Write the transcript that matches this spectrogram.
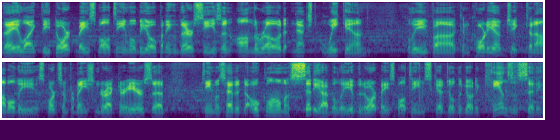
they, like the Dordt baseball team, will be opening their season on the road next weekend. I believe uh, Concordia, Jake Knobel, the sports information director here, said the team was headed to Oklahoma City, I believe. The Dordt baseball team scheduled to go to Kansas City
